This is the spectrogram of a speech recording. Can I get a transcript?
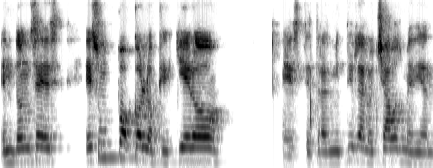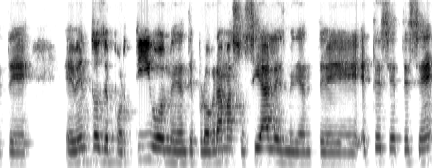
Entonces, es un poco lo que quiero este, transmitirle a los chavos mediante eventos deportivos, mediante programas sociales, mediante etc, etc,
